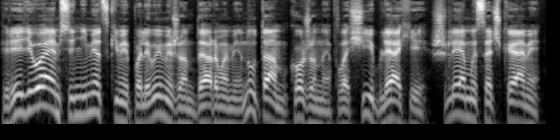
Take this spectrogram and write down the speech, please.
Переодеваемся немецкими полевыми жандармами, ну там кожаные плащи, бляхи, шлемы с очками,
